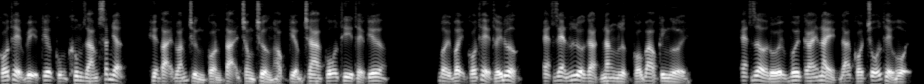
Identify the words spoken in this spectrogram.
Có thể vị kia cũng không dám xác nhận, hiện tại đoán chừng còn tại trong trường học kiểm tra cỗ thi thể kia bởi vậy có thể thấy được edgen lừa gạt năng lực có bao kinh người. Edger đối với cái này đã có chỗ thể hội.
